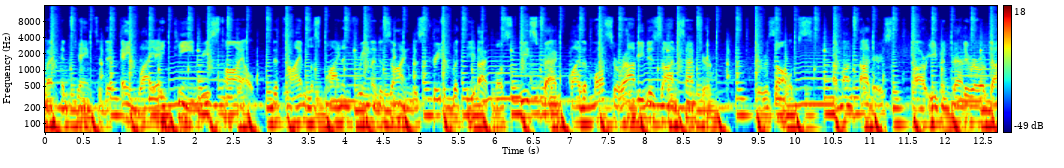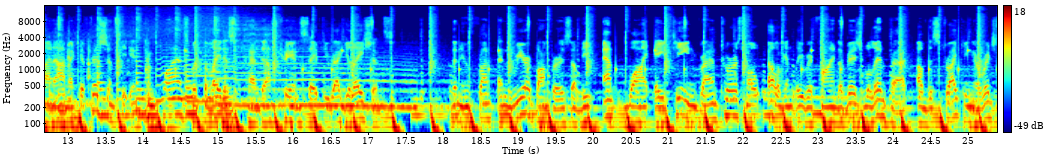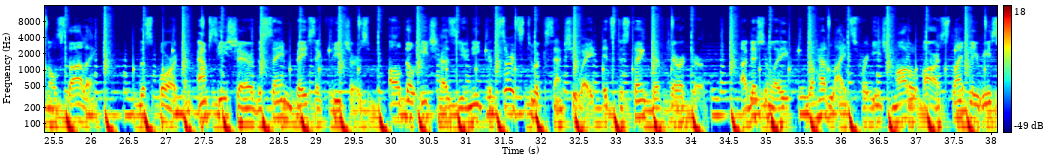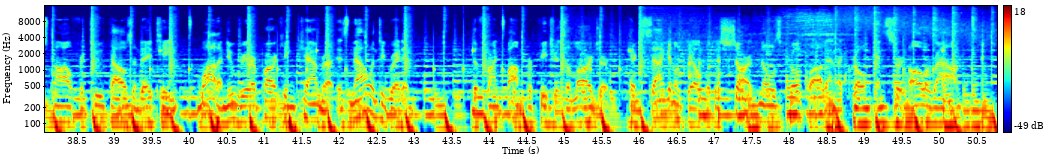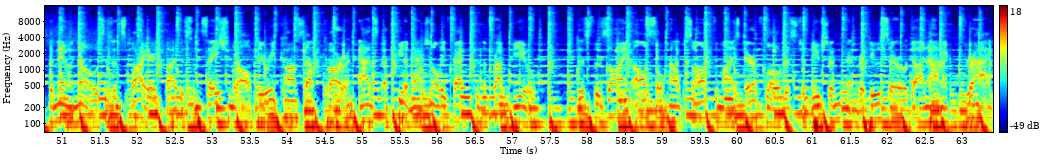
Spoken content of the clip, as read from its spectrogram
When it came to the MY18 restyle, the timeless Pininfarina design was treated with the utmost respect by the Maserati Design Center. The results, among others, are even better aerodynamic efficiency in compliance with the latest pedestrian safety regulations. The new front and rear bumpers of the MY18 Gran Turismo elegantly refine the visual impact of the striking original styling. The Sport and MC share the same basic features, although each has unique inserts to accentuate its distinctive character. Additionally, the headlights for each model are slightly restyled for 2018, while a new rear parking camera is now integrated. The front bumper features a larger, hexagonal grille with a sharp nose profile and a chrome insert all around. The new nose inspired by the sensational Alfieri concept car and adds a three-dimensional effect to the front view. This design also helps optimize airflow distribution and reduce aerodynamic drag.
